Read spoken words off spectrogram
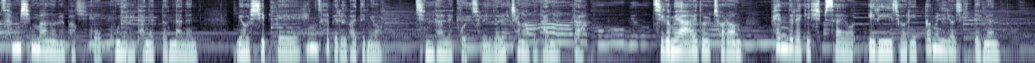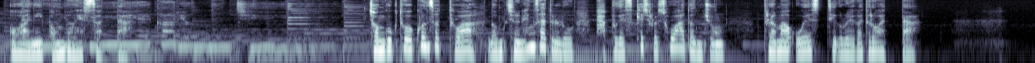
30만 원을 받고 공연을 다녔던 나는 몇십 배의 행사비를 받으며 진달래꽃을 열창하고 다녔다. 지금의 아이돌처럼 팬들에게 휩싸여 이리저리 떠밀려질 때면 어안이 벙벙했었다. 전국 투어 콘서트와 넘치는 행사들로 바쁘게 스케줄을 소화하던 중 드라마 OST 의뢰가 들어왔다.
